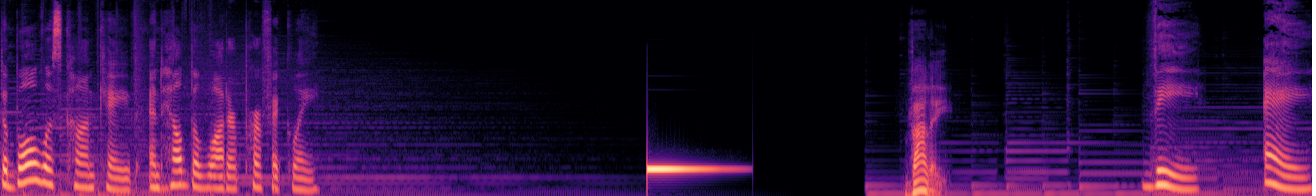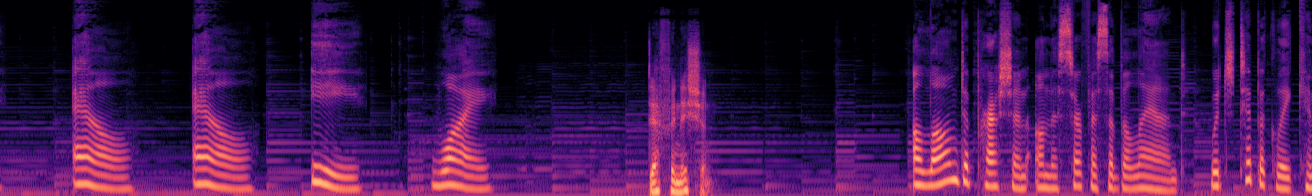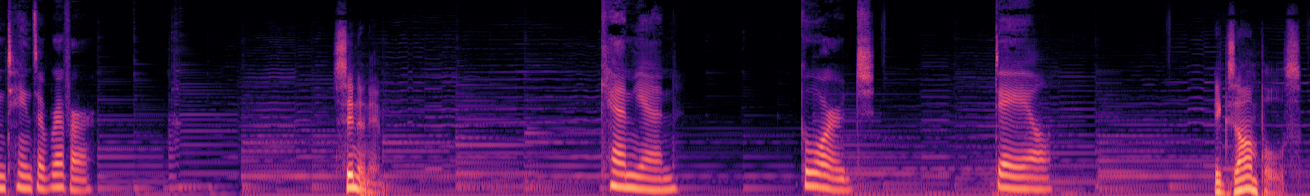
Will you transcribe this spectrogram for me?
The bowl was concave and held the water perfectly. Valley V A L L E Y. Definition. A long depression on the surface of the land, which typically contains a river. Synonym. Canyon. Gorge. Dale. Examples.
